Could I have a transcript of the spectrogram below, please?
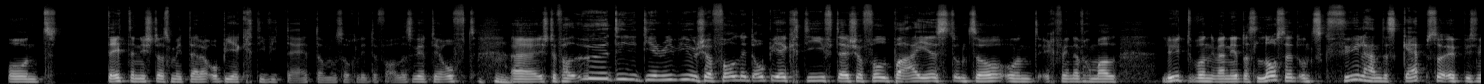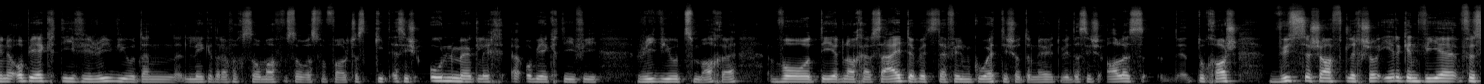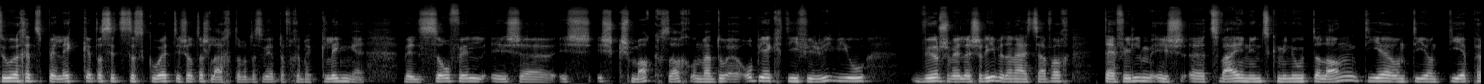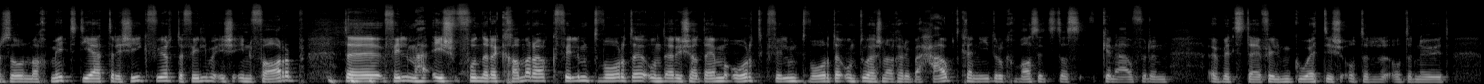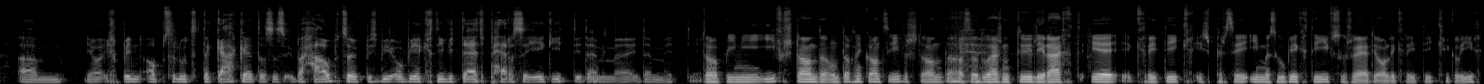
Und dort ist das mit der Objektivität immer so ein bisschen der Fall. Es wird ja oft mhm. äh, ist der Fall, oh, die, die Review ist ja voll nicht objektiv, der ist ja voll biased und so. Und ich finde einfach mal, Leute, wo, wenn ihr das loset und das Gefühl habt, es gäbe so etwas wie eine objektive Review, dann legt ihr einfach so mal sowas von falsch. Es, gibt, es ist unmöglich, eine objektive Review zu machen, wo dir nachher sagt, ob jetzt der Film gut ist oder nicht. Weil das ist alles, du kannst wissenschaftlich schon irgendwie versuchen zu belegen, dass jetzt das gut ist oder schlecht, aber das wird einfach nicht gelingen. Weil so viel ist, äh, ist, ist Geschmackssache. Und wenn du eine objektive Review würdest schreiben, dann heißt es einfach, der Film ist äh, 92 Minuten lang, die und die und die Person macht mit, die hat Regie geführt, der Film ist in Farbe, der Film ist von einer Kamera gefilmt worden und er ist an dem Ort gefilmt worden. Und du hast nachher überhaupt keinen Eindruck, was jetzt das genau für ein, ob jetzt der Film gut ist oder, oder nicht. Ähm, ja, ich bin absolut dagegen, dass es überhaupt so etwas wie Objektivität per se gibt in dem, äh, in dem Medien. Da bin ich einverstanden und doch nicht ganz einverstanden. Also du hast natürlich recht, äh, Kritik ist per se immer subjektiv, sonst wären ja alle Kritiken gleich.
